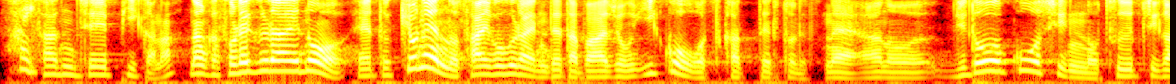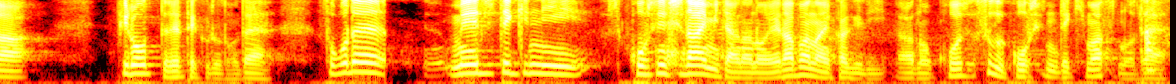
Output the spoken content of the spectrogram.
はい。3JP かな？なんかそれぐらいの、えっ、と、去年の最後ぐらいに出たバージョン以降を使ってるとですね、あの、自動更新の通知がピロって出てくるので、そこで明示的に更新しないみたいなのを選ばない限り、あの、すぐ更新できますので、あ、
